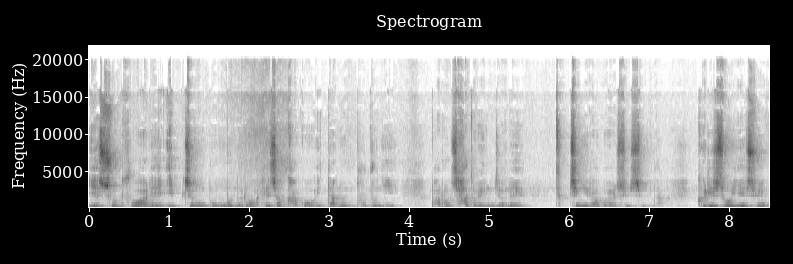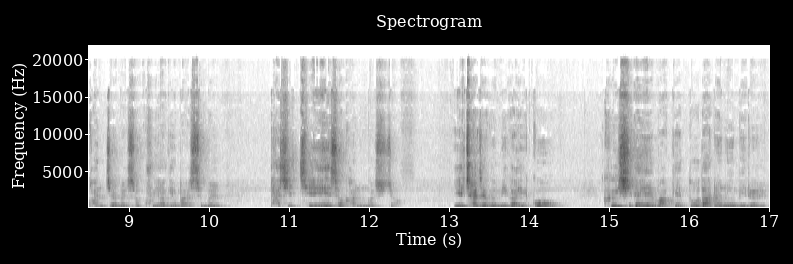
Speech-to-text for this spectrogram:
예수 부활의 입증 본문으로 해석하고 있다는 부분이 바로 사도행전의 특징이라고 할 수 있습니다. 그리스도 예수의 관점에서 구약의 말씀을 다시 재해석하는 것이죠. 1차적 의미가 있고 그 시대에 맞게 또 다른 의미를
